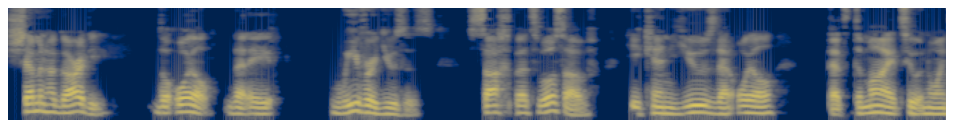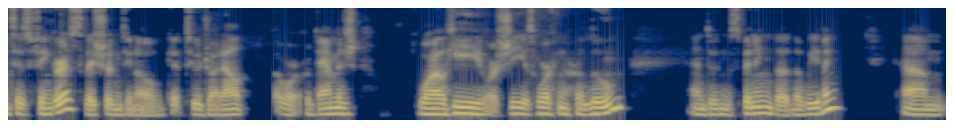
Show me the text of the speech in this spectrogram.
Shemen Hagardi, the oil that a weaver uses sach betzvosav, he can use that oil that's demai to anoint his fingers. They shouldn't, you know, get too dried out or, or damaged while he or she is working her loom and doing the spinning, the, the weaving. Um,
